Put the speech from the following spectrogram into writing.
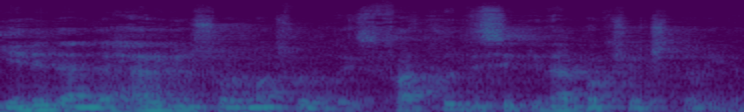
yeniden de her gün sormak zorundayız. Farklı disipliner bakış açılarıyla.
